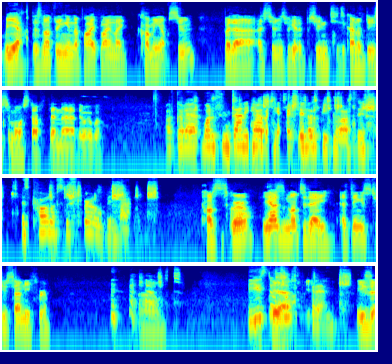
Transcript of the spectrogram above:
but yeah, there's nothing in the pipeline like coming up soon. But uh, as soon as we get the opportunity to kind of do some more stuff, then uh, then we will. I've got a one from Danny Herbert here. Actually, a lot of people have asked this. Has Carlos the Squirrel been back? Carlos the Squirrel? He hasn't. Not today. I think it's too sunny for him. Um, Are you still yeah. talking to him? He's a,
